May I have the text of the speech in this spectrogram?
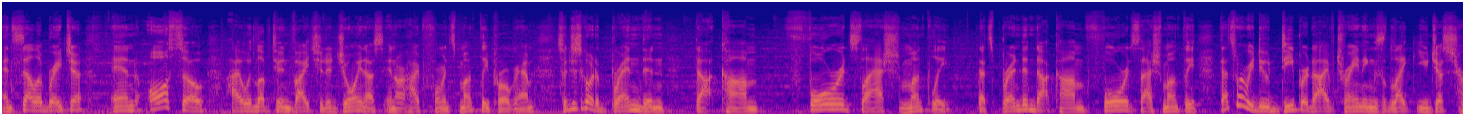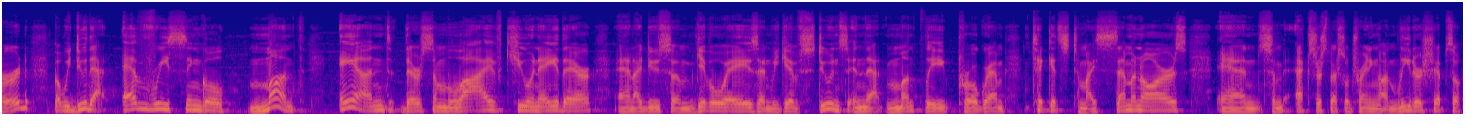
and celebrate you. And also, I would love to invite you to join us in our High Performance Monthly program. So just go to Brendon brendon.com forward slash monthly. That's brendon.com forward slash monthly. That's where we do deeper dive trainings like you just heard, but we do that every single month and there's some live q&a there and i do some giveaways and we give students in that monthly program tickets to my seminars and some extra special training on leadership so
